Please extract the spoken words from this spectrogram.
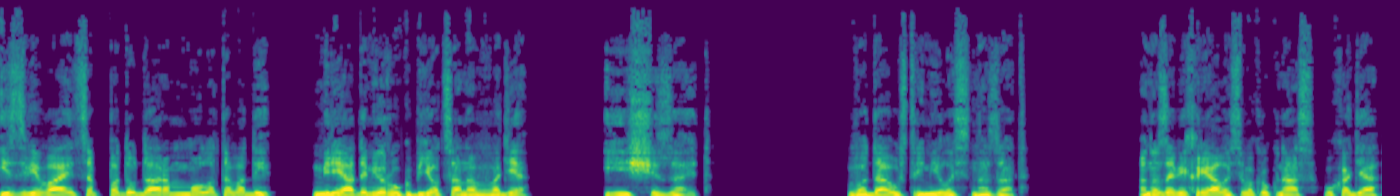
извивается под ударом молота воды. Мириадами рук бьется она в воде и исчезает. Вода устремилась назад. Она завихрялась вокруг нас, уходя.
